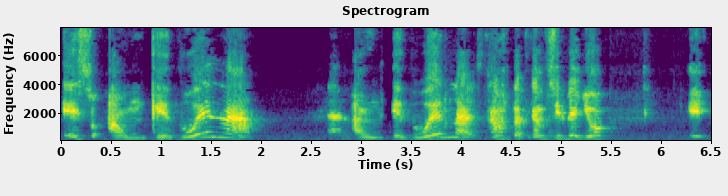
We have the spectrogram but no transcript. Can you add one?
eso, aunque duela, Claro. aunque duela. Estamos platicando Silvia y yo, eh,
